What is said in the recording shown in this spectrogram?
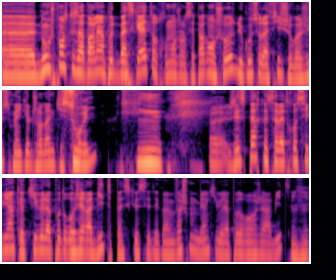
Euh, donc je pense que ça parler un peu de basket, autrement j'en sais pas grand chose. Du coup sur la fiche je vois juste Michael Jordan qui sourit. Euh, J'espère que ça va être aussi bien que Qui veut la peau de Roger Rabbit, parce que c'était quand même vachement bien Qui veut la peau de Roger Rabbit. Mhm.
